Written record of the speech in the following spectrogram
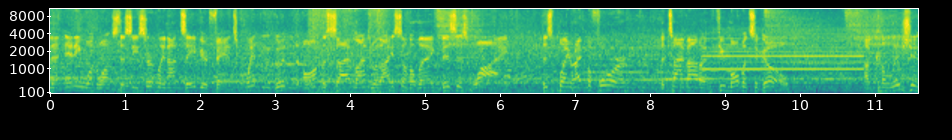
that anyone wants to see, certainly not Xavier fans. Quentin Goodin on the sidelines with ice on the leg. This is why this play right before the timeout a few moments ago. A collision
